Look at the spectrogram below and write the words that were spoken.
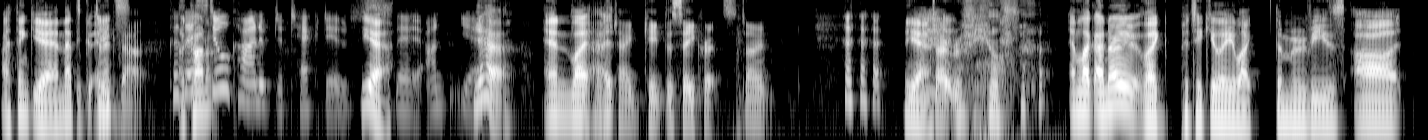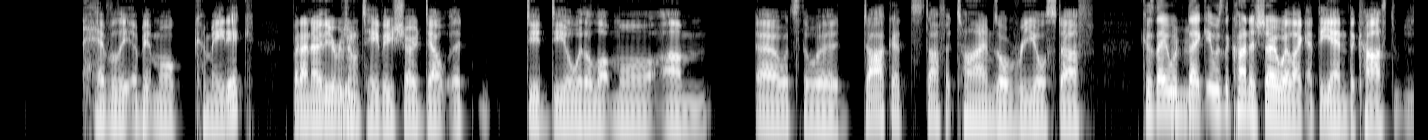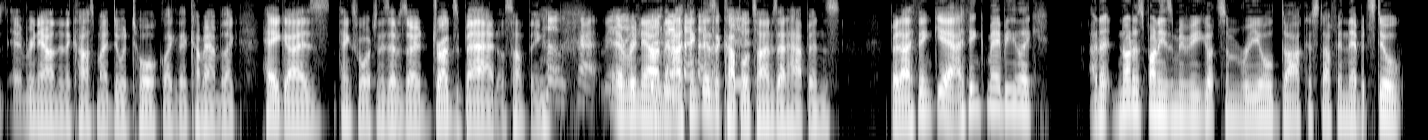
I think yeah, and that's good. dig And it's that Because they're kinda- still kind of detectives. Yeah. Un- yeah. yeah, and like I- hashtag keep the secrets don't yeah, don't reveal and like I know like particularly like the movies are heavily a bit more comedic, but I know the original TV show dealt uh, did deal with a lot more um uh what's the word darker stuff at times or real stuff because they would Mhm. like it was the kind of show where like at the end the cast every now and then the cast might do a talk like they'd come out and be like hey guys thanks for watching this episode drugs bad or something Oh crap! Really? every now and then. I think there's a couple of times that happens, but I think yeah, I think maybe like I don't not as funny as the movie. You got some real darker stuff in there, but still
